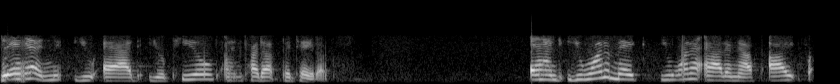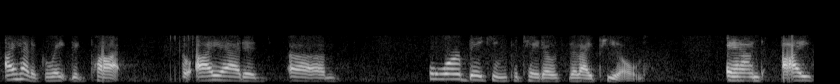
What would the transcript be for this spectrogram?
Then you add your peeled and cut up potatoes, and you want to make you want to add enough. I I had a great big pot, so I added um, four baking potatoes that I peeled, and I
